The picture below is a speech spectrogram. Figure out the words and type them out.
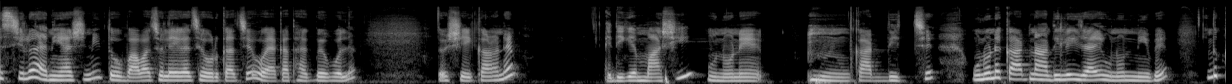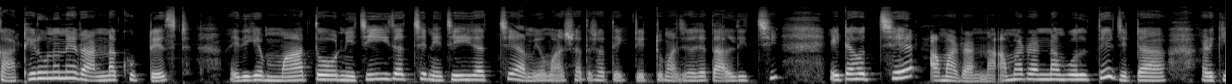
এসেছিল, অ্যানি আসেনি। তো বাবা চলে গেছে ওর কাছে, ও একা থাকবে বলে। তো সেই কারণে এদিকে মাসি উনুনে কাঠ দিচ্ছে। উনুনে কাঠ না দিলেই যায়, উনুন নিবে। কিন্তু কাঠের উনুনে রান্না খুব টেস্ট। এদিকে মা তো নেচেই যাচ্ছে নেচেই যাচ্ছে। আমিও মার সাথে সাথে একটু একটু মাঝে মাঝে তাল দিচ্ছি। এটা হচ্ছে আমার রান্না। আমার রান্না বলতে যেটা আর কি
